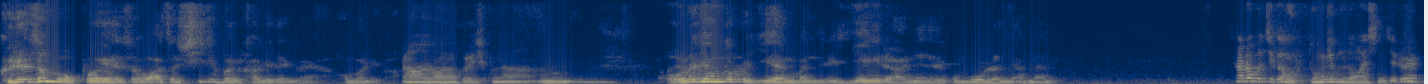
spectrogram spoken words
그래서 목포에서 와서 시집을 가게 된 거야, 어머니가. 아, 그러시구나. 음. 어느 정도로 이 양반들이 얘기를 안 해고 몰랐냐면, 할아버지가 독립운동 하신지를?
